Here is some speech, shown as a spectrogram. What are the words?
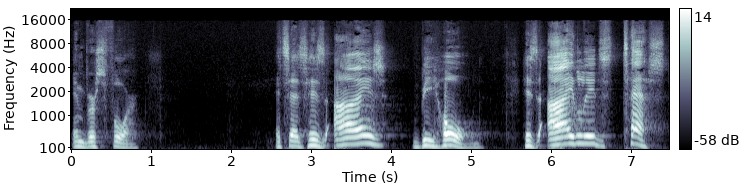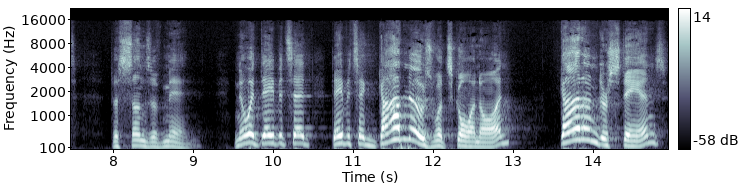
in verse 4. It says, His eyes behold, his eyelids test the sons of men. You know what David said? David said, God knows what's going on. God understands.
